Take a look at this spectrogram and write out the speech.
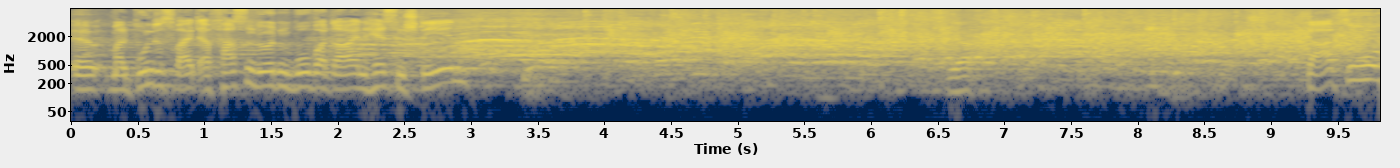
äh, mal bundesweit erfassen würden, wo wir da in Hessen stehen. Ja. Dazu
